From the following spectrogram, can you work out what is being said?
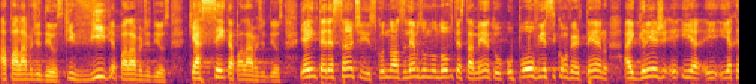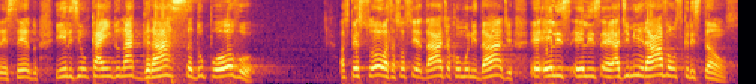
a palavra de Deus, que vive a palavra de Deus, que aceita a palavra de Deus. E é interessante isso, quando nós lemos no Novo Testamento, o, povo ia se convertendo, a igreja ia, ia, crescendo, e eles iam caindo na graça do povo. As pessoas, a sociedade, a comunidade, eles, eles é, admiravam os cristãos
